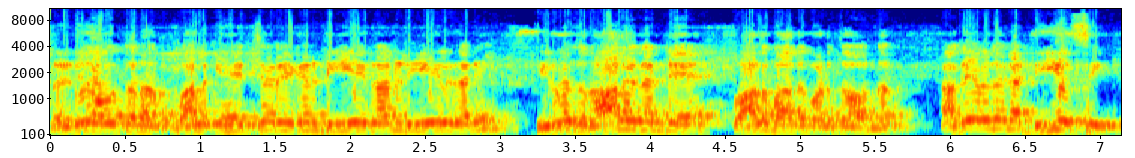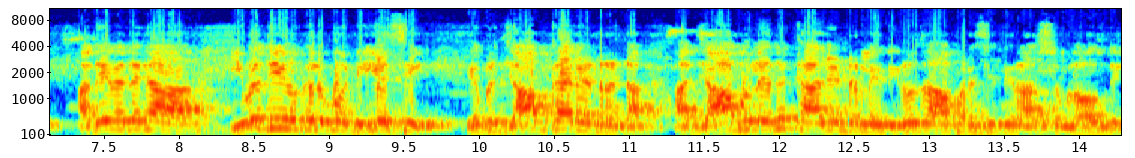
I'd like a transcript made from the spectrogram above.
రెడీ అవుతున్నారు. వాళ్ళకి హెచ్ఆర్ఏ కానీ డిఏ కానీ డిఏలు కానీ ఈరోజు రాలేదంటే వాళ్ళు బాధపడుతూ ఉన్నారు. అదేవిధంగా డిఎస్సి అదేవిధంగా యువతి యువకులకు డిఎస్సి ఇప్పుడు జాబ్ క్యాలెండర్ అంట. ఆ జాబ్ లేదు క్యాలెండర్ లేదు. ఈరోజు ఆ పరిస్థితి రాష్ట్రంలో ఉంది.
